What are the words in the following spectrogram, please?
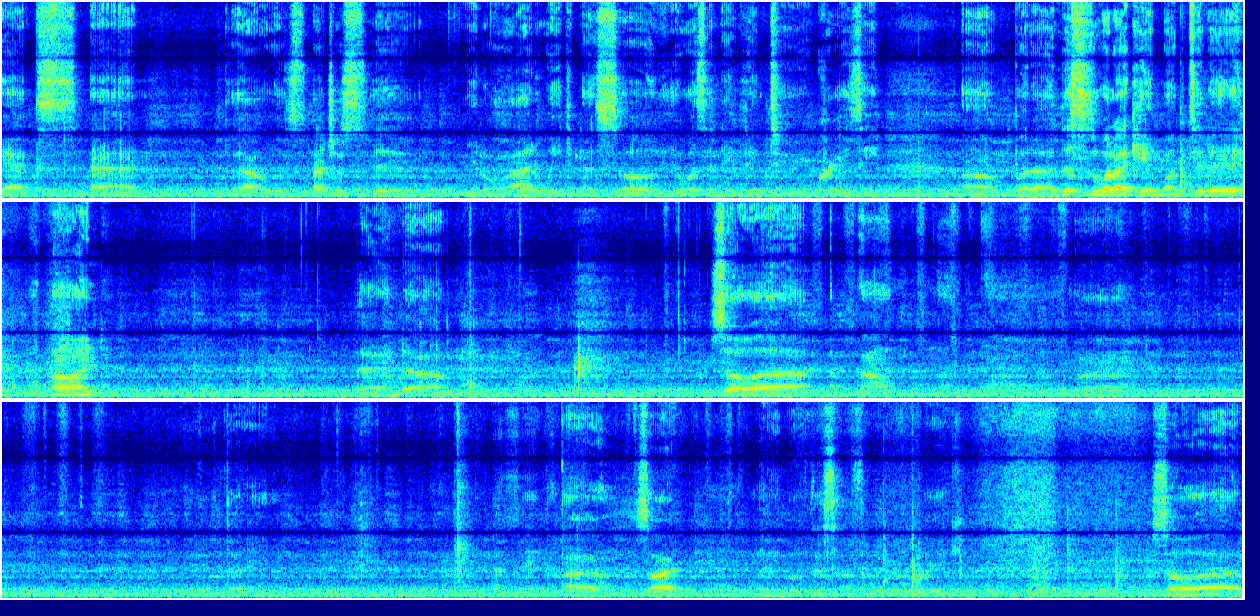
EX, and that was I just uh, you know I had weakness, so it wasn't anything too crazy. Um, but uh, this is what I came up today on, and um, so. Uh, Uh, sorry, let me move this up real quick. So, uh,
